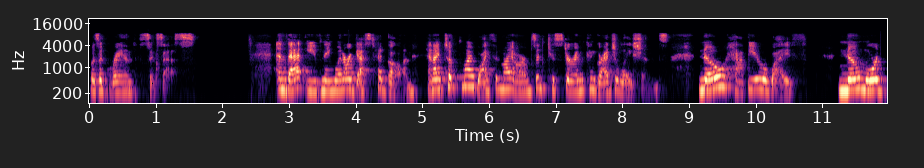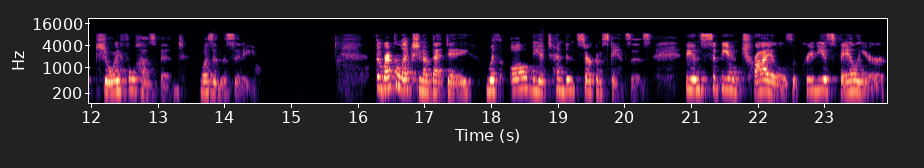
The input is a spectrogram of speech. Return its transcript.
was a grand success. And that evening, when our guest had gone, and I took my wife in my arms and kissed her in congratulations, no happier wife, no more joyful husband was in the city. The recollection of that day with all the attendant circumstances, the incipient trials of previous failure,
